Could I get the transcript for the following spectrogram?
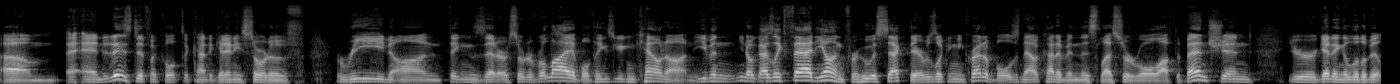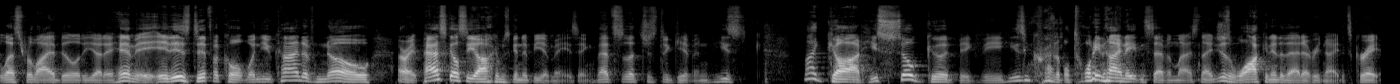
Um, and it is difficult to kind of get any sort of read on things that are sort of reliable, things you can count on. Even, you know, guys like Thad Young, for who a sec there was looking incredible, is now kind of in this lesser role off the bench, and you're getting a little bit less reliability out of him. It, it is difficult when you kind of know, all right, Pascal Siakam is going to be amazing. That's that's just a given. He's my God, he's so good, Big V. He's incredible. 29, 8, and 7 last night. Just walking into that every night. It's great.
